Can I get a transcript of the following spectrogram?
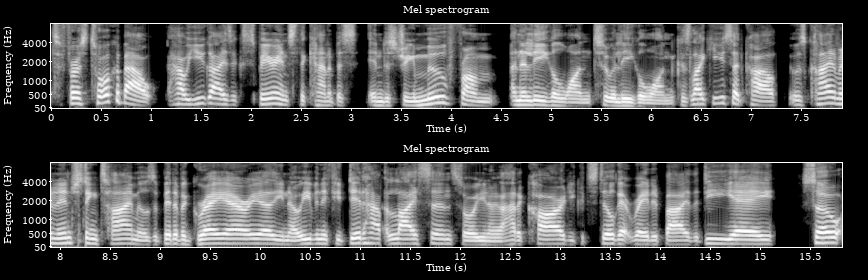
to first talk about how you guys experienced the cannabis industry move from an illegal one to a legal one. Because, like you said, Kyle, it was kind of an interesting time. It was a bit of a gray area. You know, even if you did have a license or you know had a card, you could still get raided by the DEA. So,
